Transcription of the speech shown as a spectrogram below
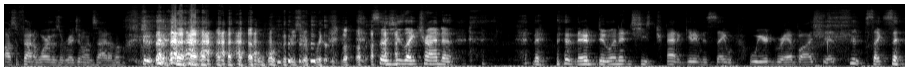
Also found a Werther's original inside of them." Werther's original. so she's like trying to. They're, they're doing it, and she's trying to get him to say weird grandpa shit. It's like say,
